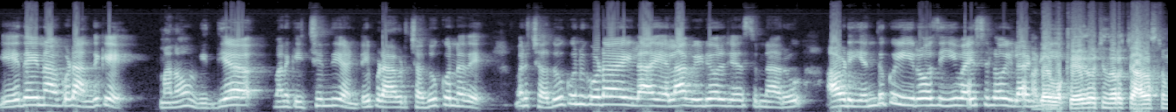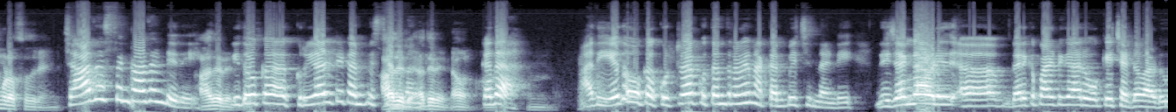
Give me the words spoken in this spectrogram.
ఏదైనా కూడా అందుకే మనం విద్య మనకి ఇచ్చింది అంటే ఇప్పుడు ఆవిడ చదువుకున్నదే. మరి చదువుకుని కూడా ఇలా ఎలా వీడియోలు చేస్తున్నారు? ఆవిడ ఎందుకు ఈ రోజు ఈ వయసులో ఇలాంటి చాదస్తం కూడా వస్తుంది రండి చాదస్తం కాదండి ఇది. ఇది ఒక క్రుయాలిటీ కనిపిస్తుంది కదా. అది ఏదో ఒక కుట్ర కుతంత్రమే నాకు కనిపించిందండి నిజంగా ఆవిడ గరికపాటి గారు ఒకే చెడ్డవాడు.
